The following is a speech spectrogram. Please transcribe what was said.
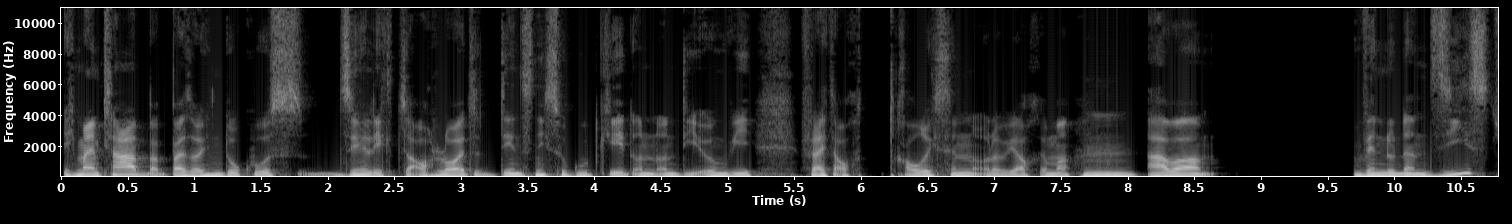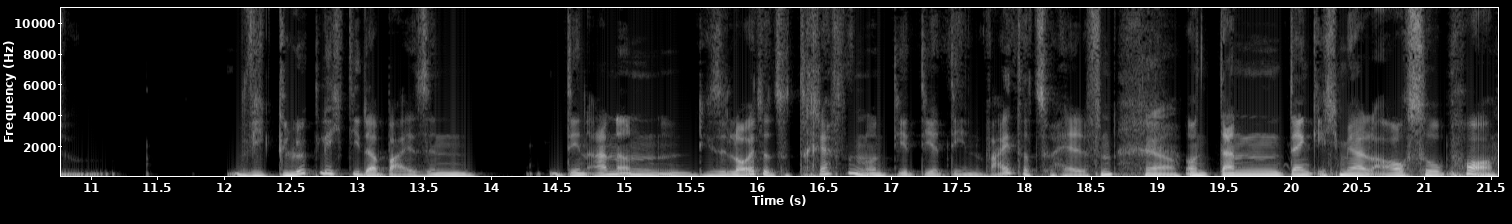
ich meine, klar, bei, solchen Dokus sicherlich auch Leute, denen es nicht so gut geht und, und die irgendwie vielleicht auch traurig sind oder wie auch immer. Hm. Aber wenn du dann siehst, wie glücklich die dabei sind, den anderen, diese Leute zu treffen und dir, dir denen weiterzuhelfen, Ja. und dann denke ich mir halt auch so, boah,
